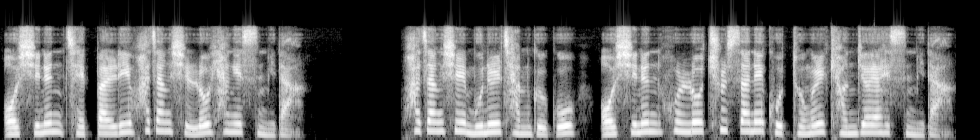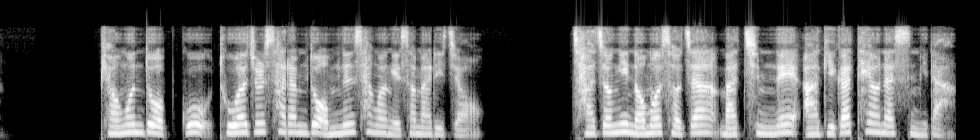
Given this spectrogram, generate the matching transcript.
어 씨는 재빨리 화장실로 향했습니다. 화장실 문을 잠그고 어 씨는 홀로 출산의 고통을 견뎌야 했습니다. 병원도 없고 도와줄 사람도 없는 상황에서 말이죠. 자정이 넘어서자 마침내 아기가 태어났습니다.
